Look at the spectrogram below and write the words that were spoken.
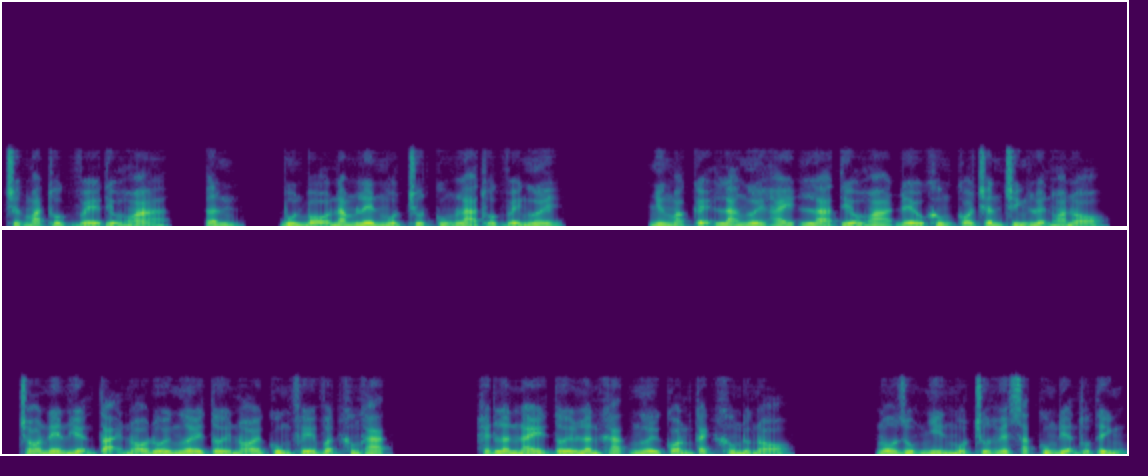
trước mắt thuộc về tiểu hoa, ân, bốn bỏ năm lên một chút cũng là thuộc về ngươi. Nhưng mặc kệ là ngươi hay là tiểu hoa đều không có chân chính luyện hóa nó, cho nên hiện tại nó đối ngươi tới nói cùng phế vật không khác. Hết lần này tới lần khác ngươi còn cách không được nó. Nô dụng nhìn một chút huyết sắc cung điện thuộc tính,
